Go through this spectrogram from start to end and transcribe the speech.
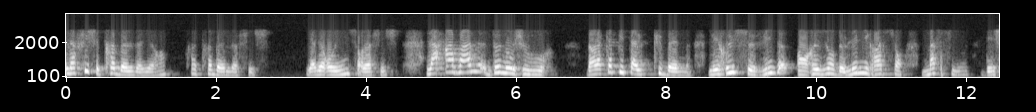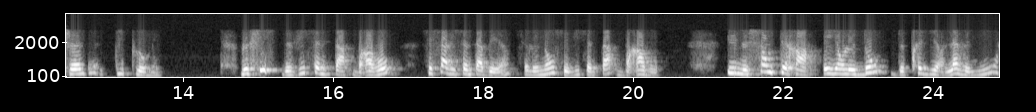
L'affiche est très belle d'ailleurs, hein. très très belle l'affiche. Il y a l'héroïne sur l'affiche. La Havane de nos jours, dans la capitale cubaine, les rues se vident en raison de l'émigration massive des jeunes diplômés. Le fils de Vicenta Bravo, c'est ça Vicenta B, hein, c'est le nom, c'est Vicenta Bravo. Une santera ayant le don de prédire l'avenir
